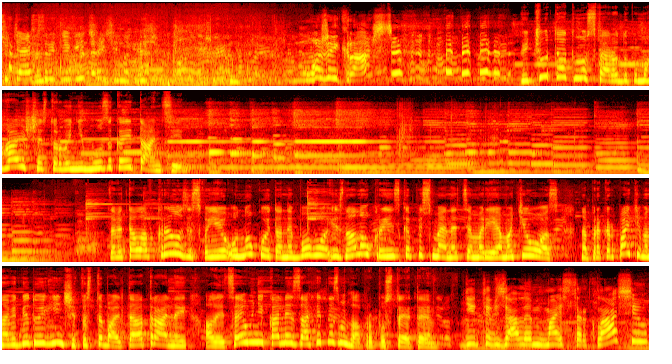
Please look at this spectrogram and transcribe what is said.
Чуття як середньовіччя чи ні? Може і краще. Відчути атмосферу допомагають ще старовинні музика і танці. Завітала в Крило зі своєю онукою та небогою і знана українська письменниця Марія Матіос. На Прикарпатті вона відвідує інший фестиваль театральний, але й цей унікальний захід не змогла пропустити. Діти взяли майстер-класів.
